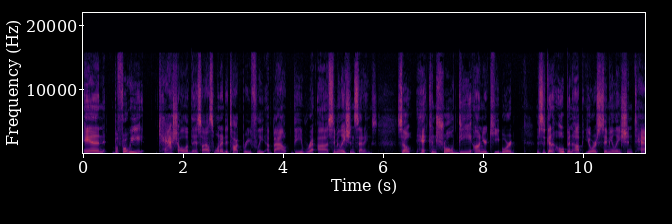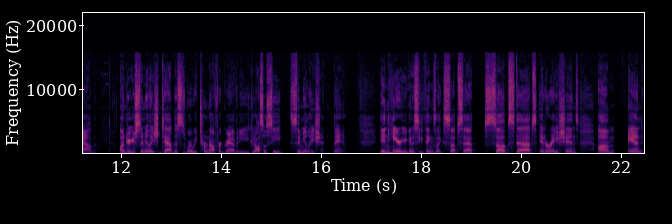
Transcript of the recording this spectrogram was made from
And before we cache all of this, I also wanted to talk briefly about the uh, simulation settings. So hit Control D on your keyboard this is going to open up your simulation tab. Under your simulation tab, this is where we turned off our gravity. You could also see simulation, bam. In here, you're going to see things like subset, substeps, iterations, um, and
